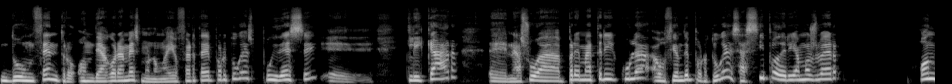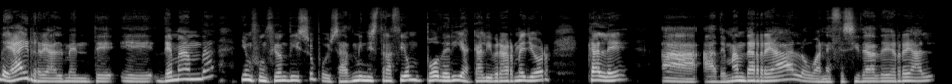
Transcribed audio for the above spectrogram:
dun centro onde agora mesmo non hai oferta de portugués puidese eh, clicar eh, na súa prematrícula a opción de portugués. Así poderíamos ver onde hai realmente eh, demanda e en función diso, pois a administración podería calibrar mellor cal é a, a demanda real ou a necesidade real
